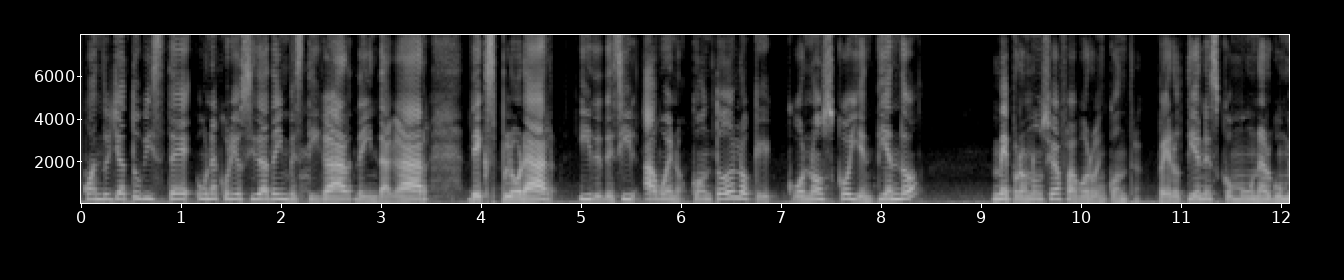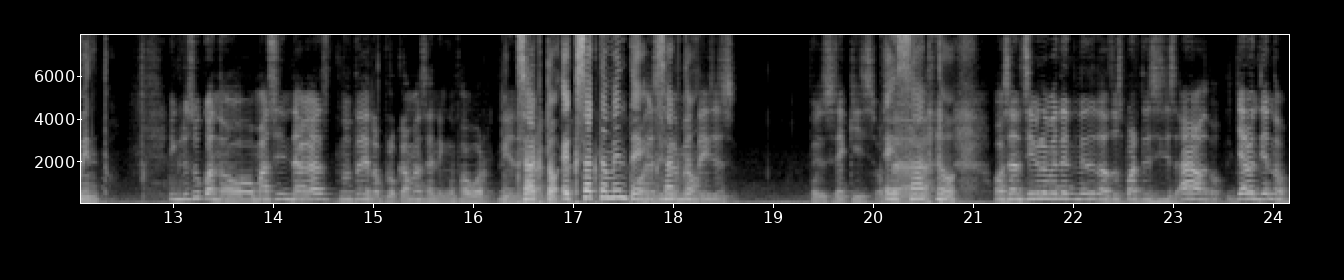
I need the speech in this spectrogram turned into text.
cuando ya tuviste una curiosidad de investigar, de indagar, de explorar y de decir, ah, bueno, con todo lo que conozco y entiendo, me pronuncio a favor o en contra, pero tienes como un argumento. Incluso cuando más indagas, no te lo proclamas en ningún favor. Ni en Exacto, contra. exactamente, O sea, exacto. simplemente dices, pues X. O sea, Exacto, O sea, simplemente entiendes las dos partes y dices, ah, ya lo entiendo.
